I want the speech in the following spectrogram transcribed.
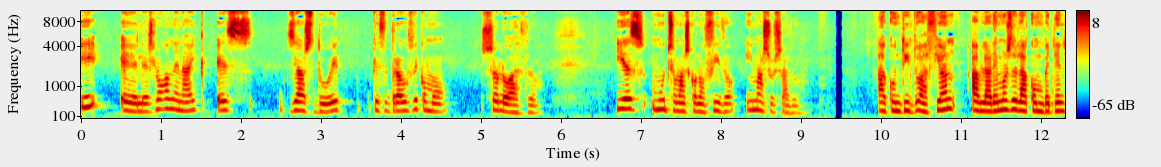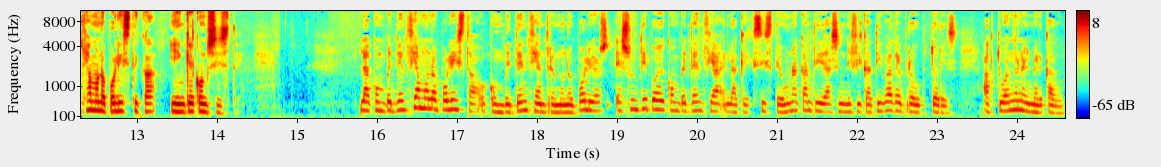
Y el eslogan de Nike es Just Do It, que se traduce como solo hazlo, y es mucho más conocido y más usado. A continuación hablaremos de la competencia monopolística y en qué consiste. La competencia monopolista o competencia entre monopolios es un tipo de competencia en la que existe una cantidad significativa de productores actuando en el mercado,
